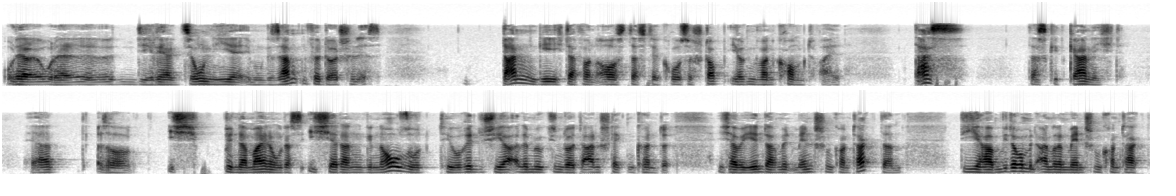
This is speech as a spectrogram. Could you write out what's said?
oder, oder äh, die Reaktion hier im Gesamten für Deutschland ist, dann gehe ich davon aus, dass der große Stopp irgendwann kommt, weil das, das geht gar nicht. Ja, also ich bin der Meinung, dass ich ja dann genauso theoretisch hier alle möglichen Leute anstecken könnte. Ich habe jeden Tag mit Menschen Kontakt dann. Die haben wiederum mit anderen Menschen Kontakt.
